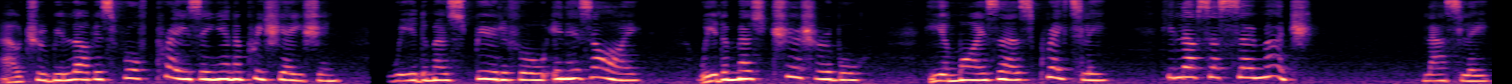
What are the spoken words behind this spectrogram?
Our true beloved is full of praising and appreciation. We're the most beautiful in his eye. We're the most treasurable. He admires us greatly. He loves us so much. Lastly,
